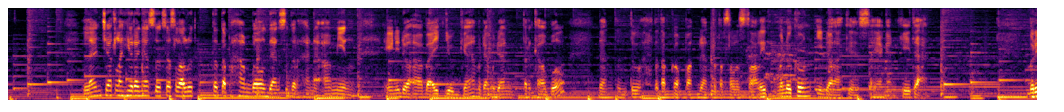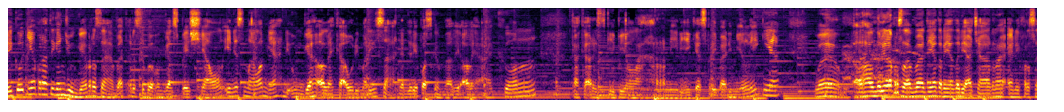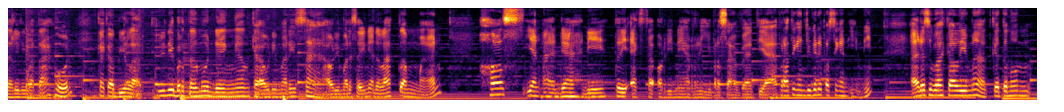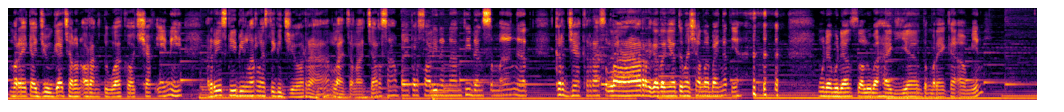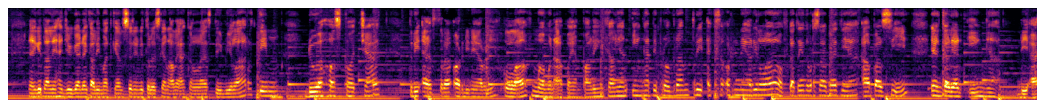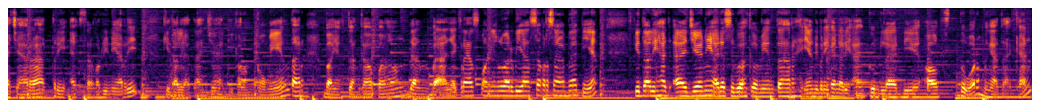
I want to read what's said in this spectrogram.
Lancar lahirannya, sukses selalu, tetap humble dan sederhana, amin. Ini doa baik juga, mudah-mudahan terkabul. Dan tentu tetap kompak dan tetap selalu solid mendukung idola kesayangan kita. Berikutnya perhatikan juga persahabat ada sebuah unggah spesial. Ini semalam ya diunggah oleh Kak Audi Marisa Dan direpost kembali oleh akun kakak Rizky Bilar nih di IG pribadi miliknya. Wow, Alhamdulillah persahabat ya ternyata di acara anniversary 5 tahun kakak Bilar ini bertemu dengan Kak Audi Marisa. Audi Marisa ini adalah teman host yang ada di Tri Extraordinary persahabat ya Perhatikan juga di postingan ini ada sebuah kalimat, ketemu mereka juga calon orang tua kocak ini, Rizky Bilar Lesti Kejora, lancar-lancar sampai persalinan nanti dan semangat, kerja keras lar, katanya itu Masya Allah banget ya. Mudah-mudahan selalu bahagia untuk mereka, amin. Dan kita lihat juga ada kalimat caption yang dituliskan oleh akun Lesti Bilar, tim dua host kocak, Tri Extraordinary Love Momen apa yang paling kalian ingat di program Tri Extraordinary Love? Katanya itu persahabat ya Apa sih yang kalian ingat di acara Tri Extraordinary? Kita lihat aja di kolom komentar. Banyak tanggapan dan banyak respon yang luar biasa persahabat ya kita lihat aja nih ada sebuah komentar yang diberikan dari akun Lady of Tour mengatakan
